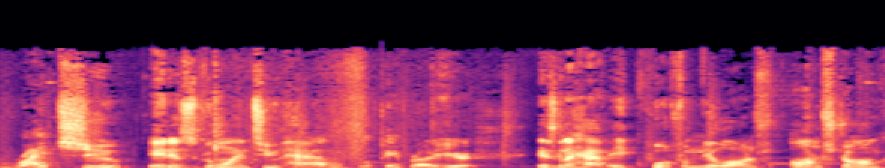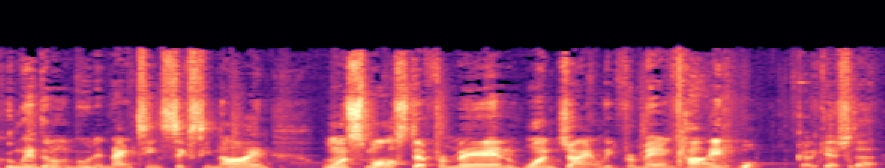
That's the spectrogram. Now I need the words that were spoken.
right shoe, it is going to have, let me pull a paper out of here, is going to have a quote from Neil Armstrong, who landed on the moon in 1969. One small step for man, one giant leap for mankind. Whoa, gotta catch that.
